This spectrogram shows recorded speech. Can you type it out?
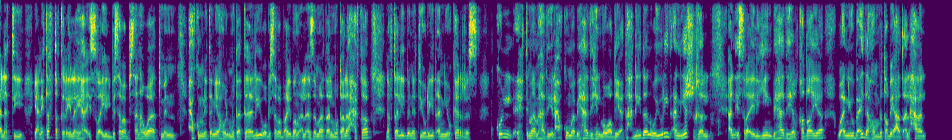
التي يعني تفتقر إليها إسرائيل بسبب سنوات من حكم نتنياهو المتتالي وبسبب أيضا الأزمات المتلاحقة. نفتالي بنت يريد أن يكرس كل اهتمام هذه الحكومة بهذه المواضيع تحديدا ويريد أن يشغل الإسرائيليين بهذه القضايا وأن يبعدهم بطبيعة الحال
